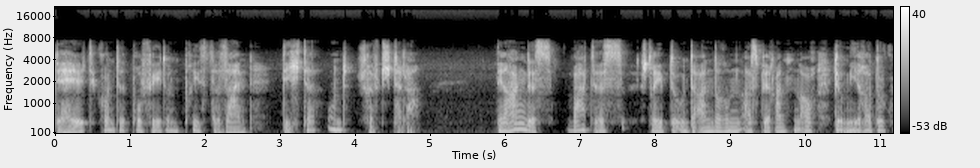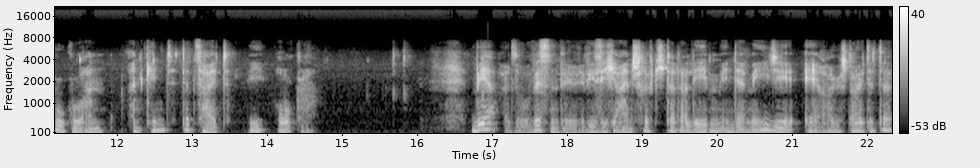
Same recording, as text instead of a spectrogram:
Der Held konnte Prophet und Priester sein, Dichter und Schriftsteller. Den Rang des Vates strebte unter anderen Aspiranten auch Domira Tokuku an, ein Kind der Zeit wie Roka. Wer also wissen will, wie sich ein Schriftstellerleben in der Meiji-Ära gestaltete,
